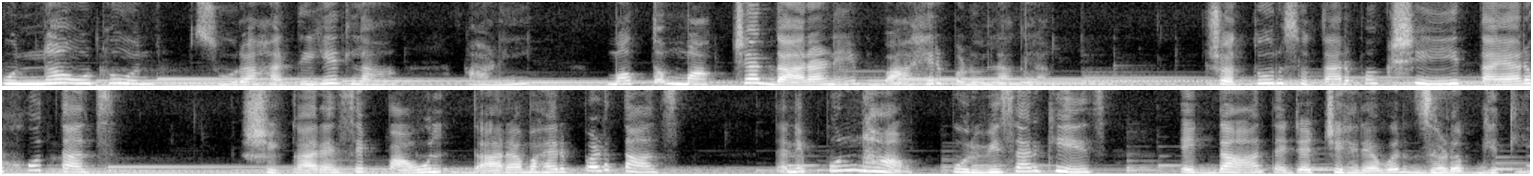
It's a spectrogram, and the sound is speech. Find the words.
पुन्हा उठून सुरा हाती घेतला आणि मग तो मागच्या दाराने बाहेर पडू लागला. चतुर सुतार पक्षी तयार होताच. शिकाऱ्याचे पाऊल दाराबाहेर पडताच त्याने पुन्हा पूर्वीसारखीच एकदा त्याच्या चेहऱ्यावर झडप घेतली.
